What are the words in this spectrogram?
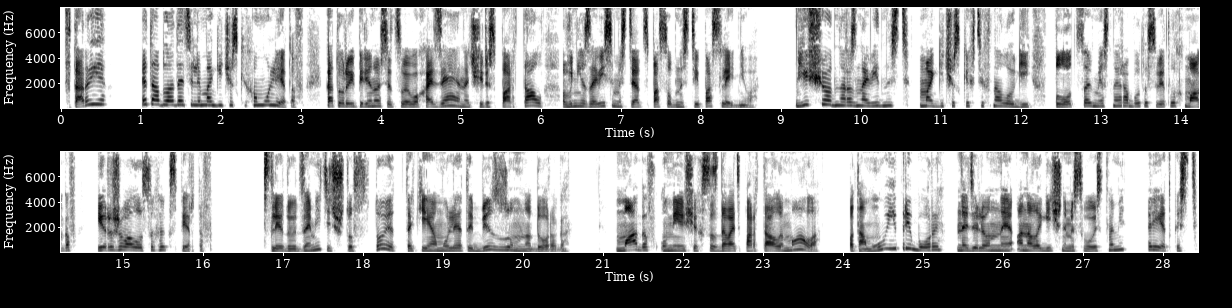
Вторые — это обладатели магических амулетов, которые переносят своего хозяина через портал вне зависимости от способностей последнего. Еще одна разновидность магических технологий — плод совместной работы светлых магов и рыжеволосых экспертов. Следует заметить, что стоят такие амулеты безумно дорого. Магов, умеющих создавать порталы, мало, потому и приборы, наделенные аналогичными свойствами, — редкость.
